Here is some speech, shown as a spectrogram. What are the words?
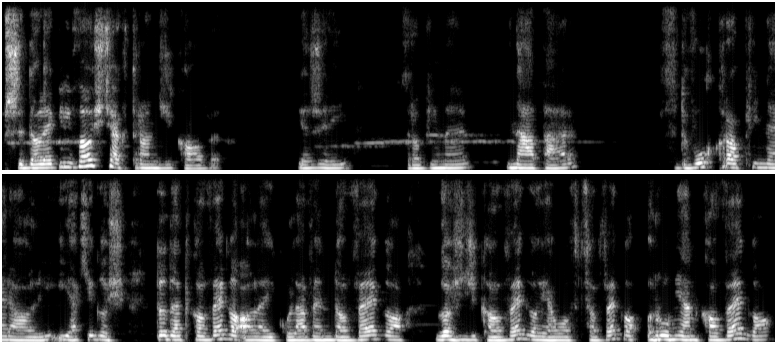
Przy dolegliwościach trądzikowych, jeżeli zrobimy napar z dwóch kropli neroli i jakiegoś dodatkowego olejku lawendowego, goździkowego, jałowcowego, rumiankowego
